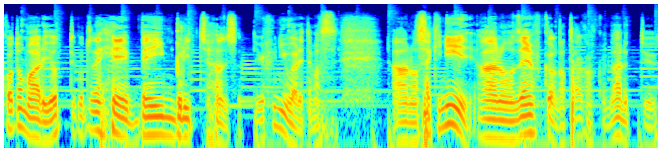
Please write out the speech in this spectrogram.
こともあるよってことで、ベインブリッジ反射っていうふうに言われてます。あの、先に、あの、全負荷が高くなるっていう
